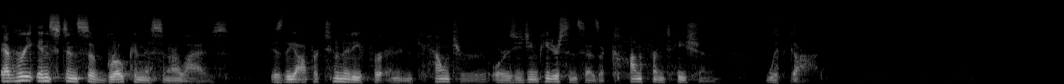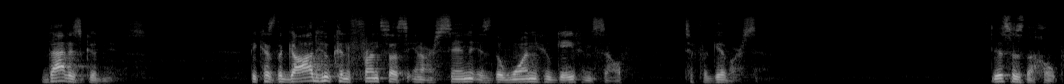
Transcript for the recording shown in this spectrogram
every instance of brokenness in our lives, is the opportunity for an encounter, or as Eugene Peterson says, a confrontation with God. That is good news. Because the God who confronts us in our sin is the one who gave himself to forgive our sin. This is the hope.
